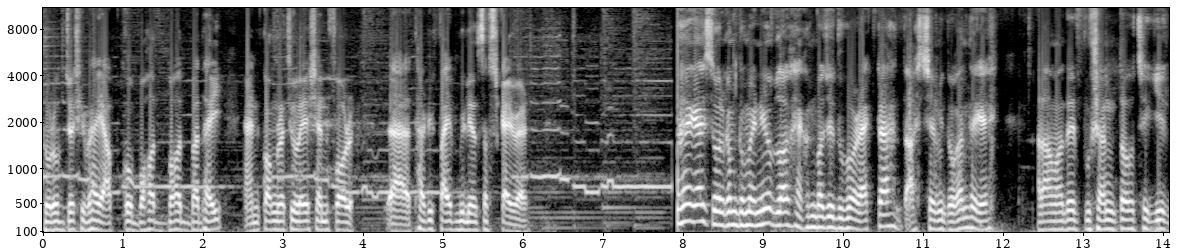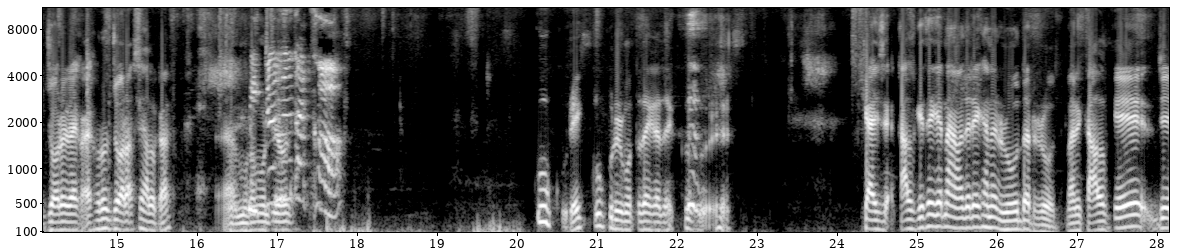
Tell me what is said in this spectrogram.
सौरभ जोशी भाई आपको बहुत बहुत बधाई and congratulation for thirty five million subscriber হ্যাঁ guys welcome to my new blog এখন বাজে দুপুর একটা আসছে আমি দোকান থেকে আর আমাদের প্রশান্ত হচ্ছে গিয়ে জ্বরের এক- এখনো জ্বর আছে হালকা আহ, মোটামুটি ওর- কুকুরে কুকুরের মতো দেখা যায় কুকুর Guys, কালকে থেকে না আমাদের এখানে রোদ আর রোদ মানে কালকে যে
